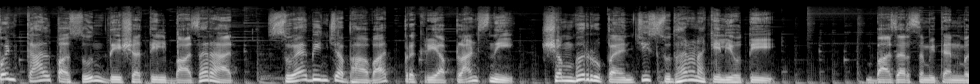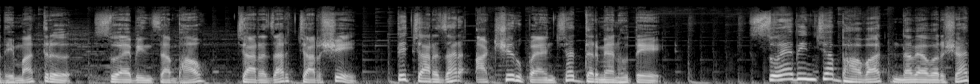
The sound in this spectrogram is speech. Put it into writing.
पण कालपासून देशातील बाजारात सोयाबीनच्या भावात प्रक्रिया प्लांट्सनी शंभर रुपयांची सुधारणा केली होती. बाजार समित्यांमध्ये मात्र सोयाबीनचा भाव चार हजार चारशे ते चार हजार आठशे रुपयांच्या दरम्यान होते. सोयाबीनच्या भावात नव्या वर्षात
